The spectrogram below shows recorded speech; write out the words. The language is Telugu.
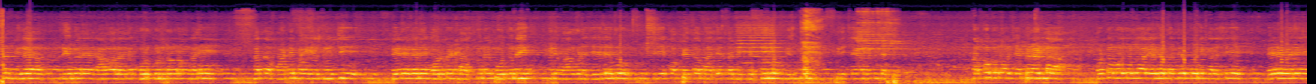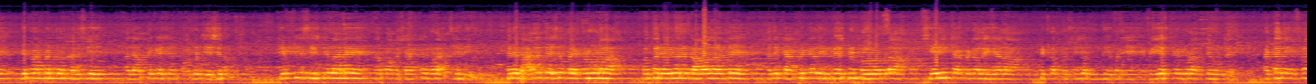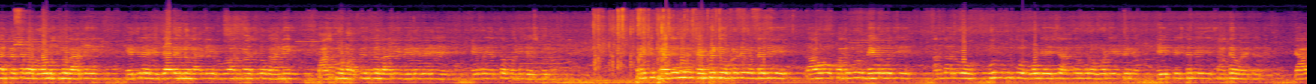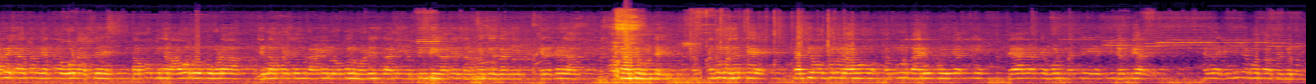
ప్రీమియర్ కావాలని కోరుకుంటున్నాం కానీ గత ఫార్టీ ఫైవ్ ఇయర్స్ నుంచి వేరే వేరే గవర్నమెంట్ వస్తున్నాయి పోతున్నాయి కానీ వాళ్ళు కూడా చేయలేదు. ఇది ఒక పెద్ద బాధ్యత మీకు ఇస్తున్నాం ఇస్తాం ఇది చేయాలని చెప్పింది తప్పకుండా చెప్పినట్ల మొట్టమొదటిగా రైల్వే మంత్రితో కలిసి వేరే వేరే డిపార్ట్మెంట్తో కలిసి అది అప్లికేషన్ ఫార్వర్డ్ చేసినాం. ఫిఫ్టీ సిక్స్టీలోనే నాకు ఒక శాంక్షన్ కూడా వచ్చింది. కానీ భారతదేశంలో ఎక్కడ కూడా కొంత రైల్వే కావాలంటే అది క్యాపిటల్ ఇన్వెస్ట్మెంట్ కూడా షేరింగ్ క్యాపిటల్ అయ్యేలా ఇట్లా ప్రొసీజర్ ఉంది. మరి ఏ స్టేట్ కూడా అంతే ఉంటాయి అట్లనే ఇన్ఫ్రాస్ట్రక్చర్ రోడ్స్లో కానీ కేంద్రీయ విద్యాలయంలో కానీ రూ కానీ పాస్పోర్ట్ ఆఫీస్లో కానీ వేరే వేరే ఏమో ఎంతో పని చేసుకున్నాం. ప్రతి ప్రజలకు చెప్పేది ఒకటి ఉంటుంది రావు పదమూడు మే రోజు అందరూ ఊరు ఊరితో ఓటు వేసి అందరూ కూడా ఓటు చెప్పి వేపిస్తేనే ఇది సాధ్యమైనది యాభై శాతం యొక్క ఓటు వస్తే తప్పకుండా రావు రోజు కూడా జిల్లా పరిషత్ కానీ లోకల్ బాడీస్ కానీ ఎంపీపీ కానీ సర్పంచెస్ కానీ ఎలక్టెడ్ అవకాశం ఉంటాయి. అందుకోసమే ప్రతి ఒక్కరు రావు పదమూడు తారీఖు ఇవన్నీ చేయాలంటే ఓటు మంచిగా వేసి గెలిపించాలి ఇక్కడ హిందీ పోతాం సభ్యులు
